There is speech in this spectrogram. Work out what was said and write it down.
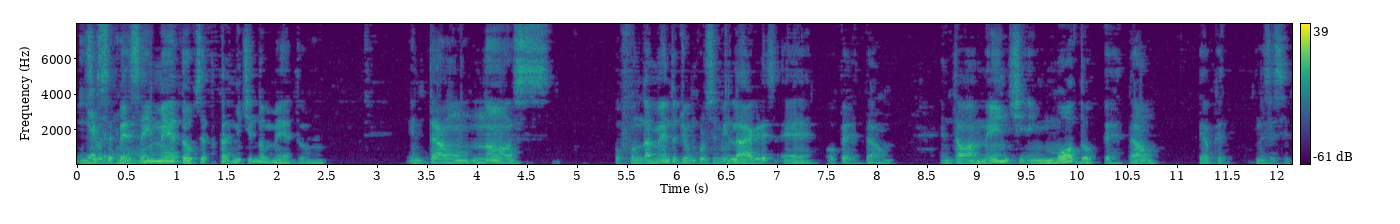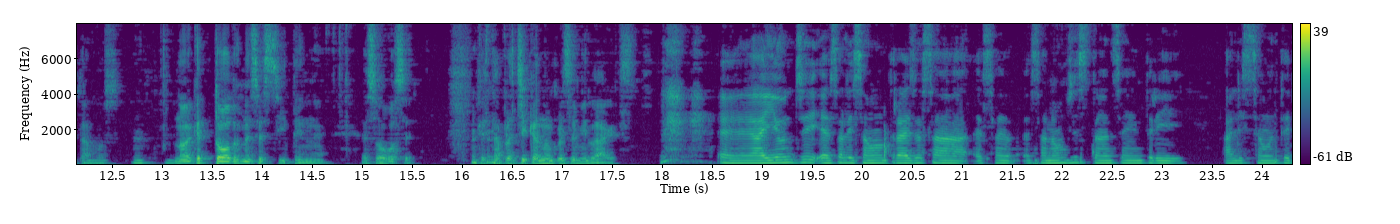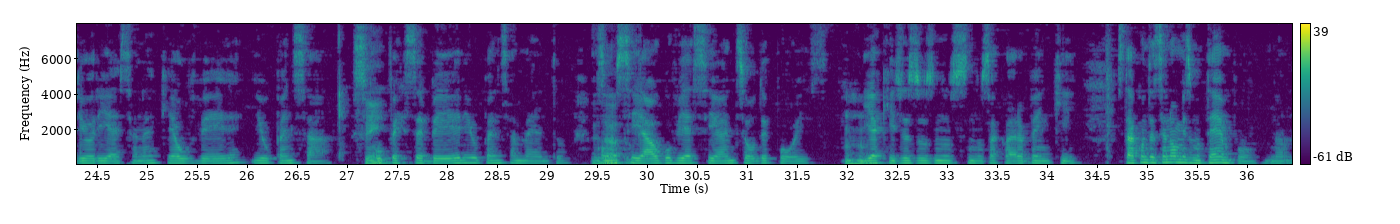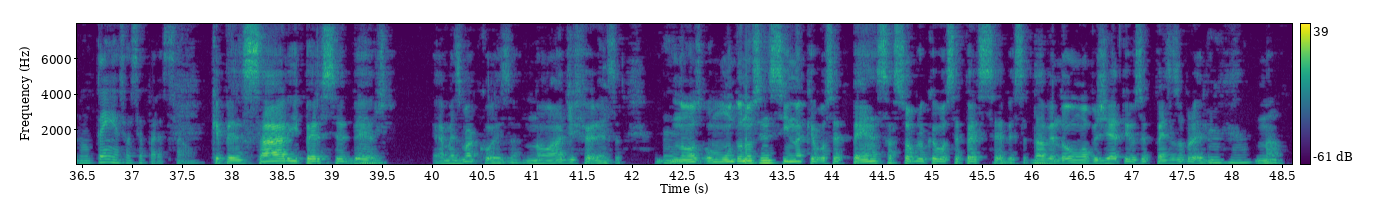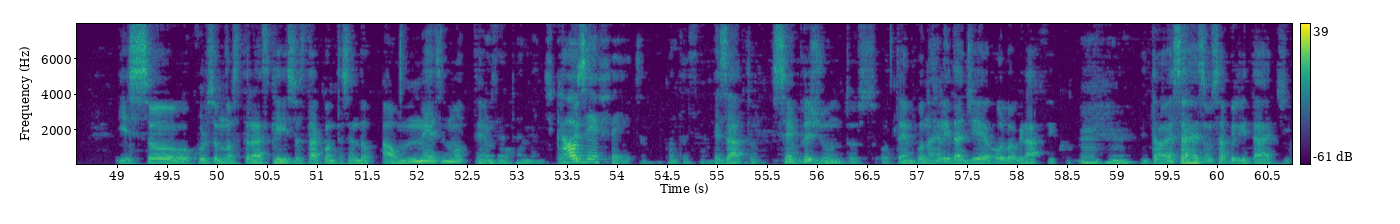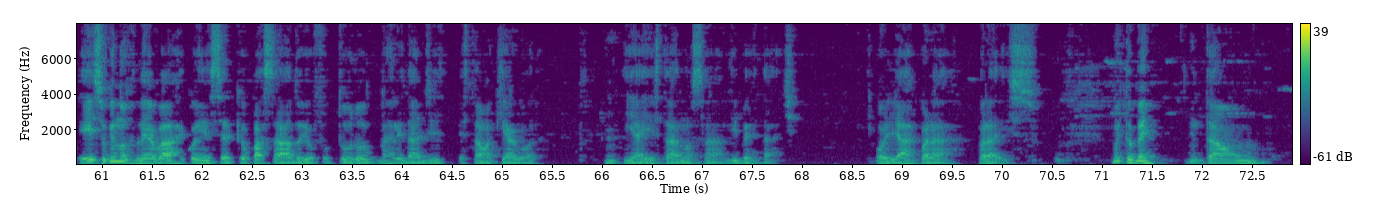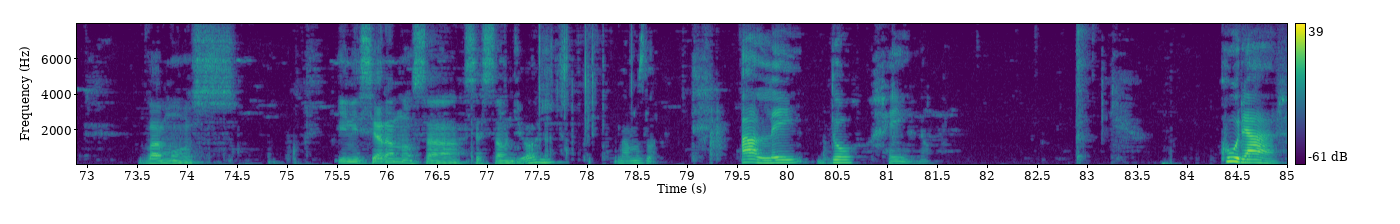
E se essa- você pensa é, em medo, você está transmitindo medo. Hum. Então, nós, o fundamento de um curso de milagres é o perdão. Então, a mente em modo perdão é o que necessitamos. Uhum. Não é que todos necessitem, né? É só você que está praticando um curso de milagres. É aí onde essa lição traz essa, essa, essa não distância entre a lição anterior e essa, né? Que é o ver e o pensar. Sim, O perceber e o pensamento. Como exato. se algo viesse antes ou depois. Uhum. E aqui Jesus nos, nos aclara bem que está acontecendo ao mesmo tempo, não, não tem essa separação. Que pensar e perceber é. A mesma coisa, não há diferença. É. Nós, o mundo nos ensina que você pensa sobre o que você percebe. Você está vendo um objeto e você pensa sobre ele. Uhum, Não. Isso, o curso nos traz que Uhum. isso está acontecendo ao mesmo tempo. exatamente. Causa e efeito acontecendo. Exato, sempre juntos. O tempo, na realidade, é holográfico. Uhum, Então, essa é responsabilidade. É isso que nos leva a reconhecer que o passado e o futuro, na realidade, estão aqui agora. Uhum. E aí está a nossa liberdade. Olhar para, para isso. Muito bem. Então, vamos iniciar a nossa sessão de hoje. Vamos lá. A lei do reino. Curar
